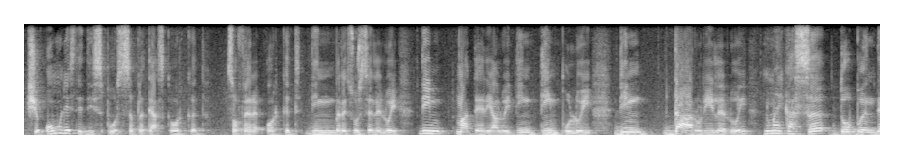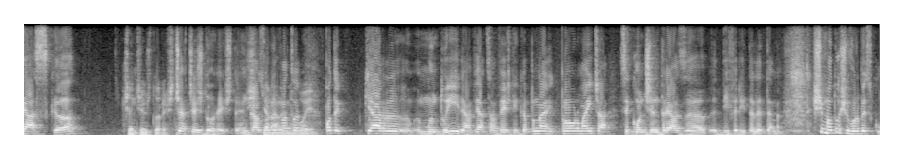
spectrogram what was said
Și omul este dispus să plătească oricât, să ofere oricât din resursele lui, din materia lui, din timpul lui, din darurile lui, numai ca să dobândească Ceea ce își dorește. ceea ce își dorește. În Și cazul chiar de are față, nevoie. poate chiar uh, mântuirea, viața veșnică, până, până la urmă aici se concentrează diferitele teme. Și mă duc și vorbesc cu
